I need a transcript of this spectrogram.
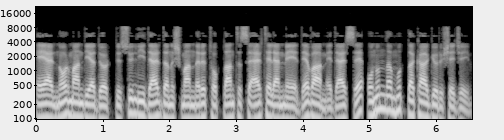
eğer Normandiya dörtlüsü lider danışmanları toplantısı ertelenmeye devam ederse, onunla mutlaka görüşeceğim.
